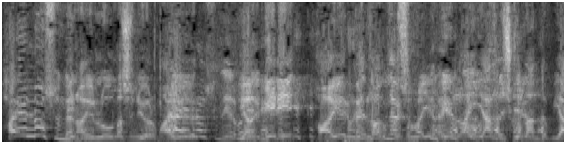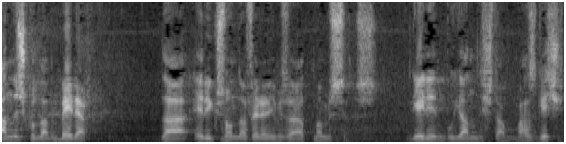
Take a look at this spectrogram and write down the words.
Hayırlı olsun Ben diyelim. hayırlı olmasın diyorum. Hayır. Hayırlı olsun diyelim. Ya gelin. Hayır ben tam tersi. Hayır, hayır, hayır, yanlış kullandım. Yanlış kullandım. Beyler. Daha Eriksson'la falan imza atmamışsınız. Gelin bu yanlıştan vazgeçin.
